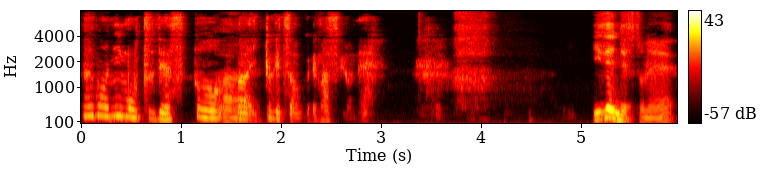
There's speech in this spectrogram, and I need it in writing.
通の荷物ですと、はい、まあ1ヶ月は遅れますよね。以前ですとね、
